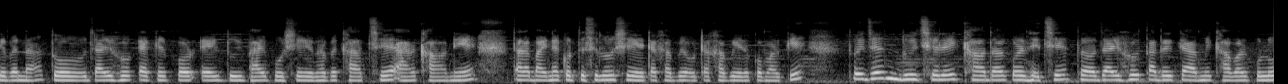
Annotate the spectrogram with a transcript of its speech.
দেবে না। তো যাই হোক, একের পর এক দুই ভাই বসে এভাবে খাচ্ছে আর খাওয়া নিয়ে তারা বাইনা করতেছিল, সে এটা খাবে, ওটা খাবে, এরকম আর কি। তো এই যে দুই ছেলেই খাওয়া দাওয়া করে নিচ্ছে। তো যাই হোক, তাদেরকে আমি খাবারগুলো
